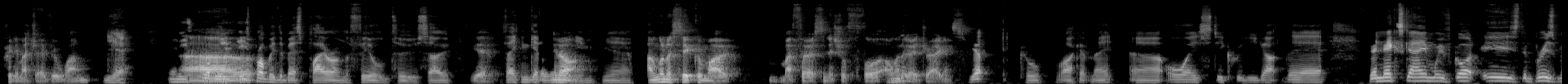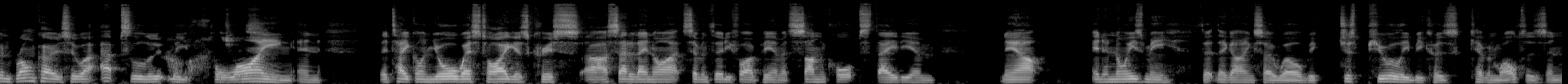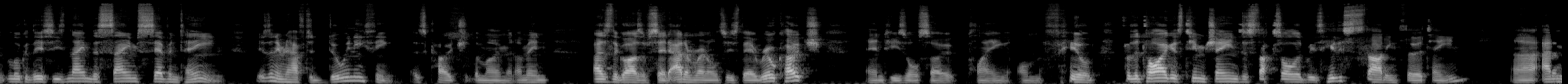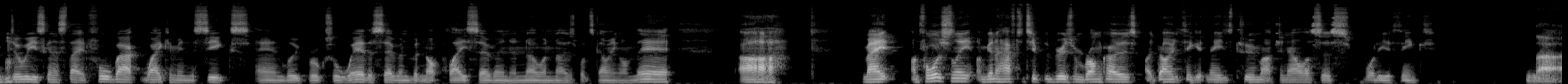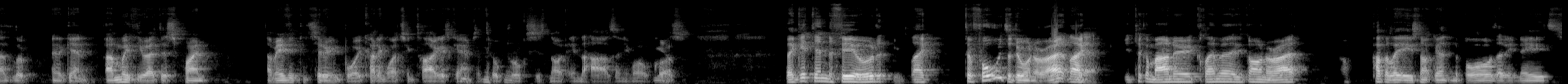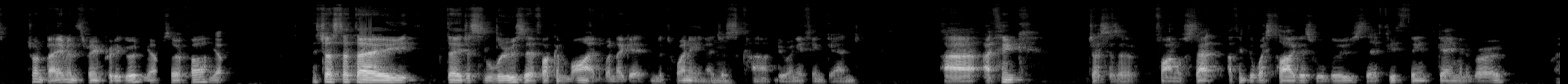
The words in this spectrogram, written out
pretty much everyone. yeah, and he's probably Uh, he's probably the best player on the field too. So Yeah, if they can get You know- him, yeah. I'm going to stick with my my first initial thought. I'm going to go Dragons. Yep, cool, like it, mate. Uh, always stick with your gut there. The next game we've got is the Brisbane Broncos, who are absolutely Oh, flying, and they take on your West Tigers, Chris. Uh, Saturday night, seven thirty-five PM at Suncorp Stadium. Now, it annoys me that they're going so well, be- just purely because Kevin Walters. And look at this; he's named the same seventeen. He doesn't even have to do anything as coach at the moment. I mean, as the guys have said, Adam Reynolds is their real coach and he's also playing on the field. For the Tigers, Tim Sheens is stuck solid with his starting 13. Uh, Adam Doueihi is going to stay at fullback, Wakeham in the six, and Luke Brooks will wear the seven but not play seven, and no one knows what's going on there. Uh, mate, unfortunately, I'm going to have to tip the Brisbane Broncos. I don't think it needs too much analysis. What do you think? Nah, uh, look, again, I'm with you at this point. I'm even considering boycotting watching Tigers games until Brooks is not in the halves anymore because they get in the field. Like, the forwards are doing all right. Like, Yeah. you took a Manu, Klemmer, he's going all right. Papali'i's not getting the ball that he needs. John Bateman's been pretty good Yep. so far. Yep. It's just that they they just lose their fucking mind when they get into 20 and they Mm. just can't do anything. And uh, I think, just as a final stat, I think the West Tigers will lose their 15th game in a row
